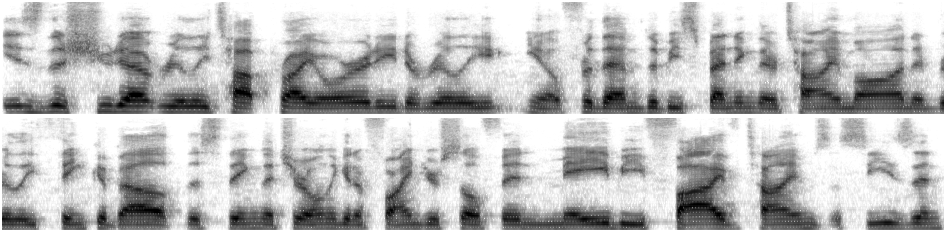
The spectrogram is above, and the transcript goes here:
is the shootout really top priority to really you know for them to be spending their time on and really think about this thing that you're only going to find yourself in maybe five times a season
